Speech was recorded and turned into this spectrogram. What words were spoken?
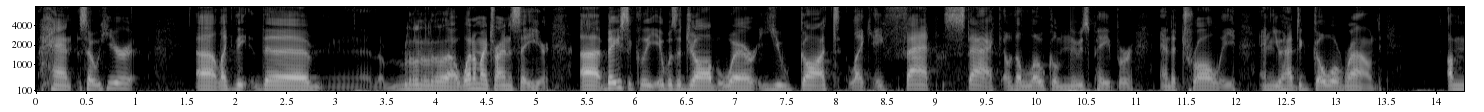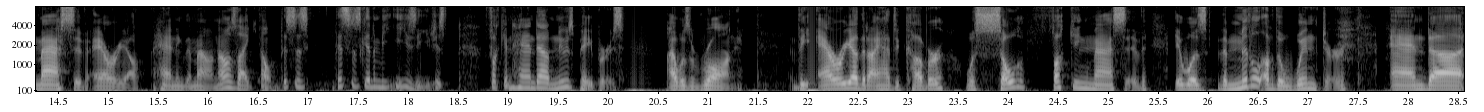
hand. So, here, uh, like the. the what am I trying to say here? Uh, basically, it was a job where you got like a fat stack of the local newspaper and a trolley, and you had to go around a massive area handing them out. And I was like, yo, this is this is gonna be easy. You just fucking hand out newspapers. I was wrong. The area that I had to cover was so fucking massive. It was the middle of the winter, and uh,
